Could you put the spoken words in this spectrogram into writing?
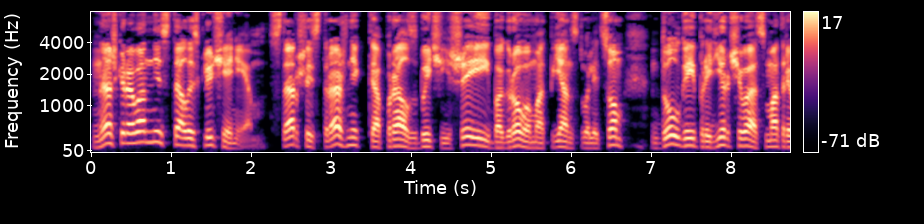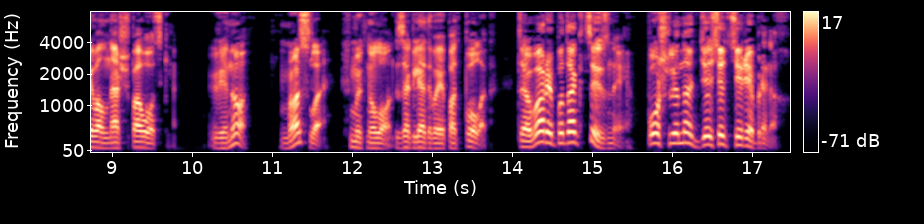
Наш караван не стал исключением. Старший стражник, капрал с бычьей шеей, багровым от пьянства лицом, долго и придирчиво осматривал наши повозки. «Вино? Масло?» — хмыкнул он, заглядывая под полок. «Товары подакцизные. Пошлина 10 серебряных.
